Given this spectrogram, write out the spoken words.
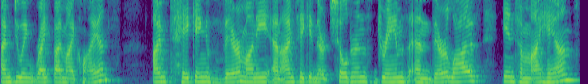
I'm doing right by my clients. I'm taking their money and I'm taking their children's dreams and their lives into my hands.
